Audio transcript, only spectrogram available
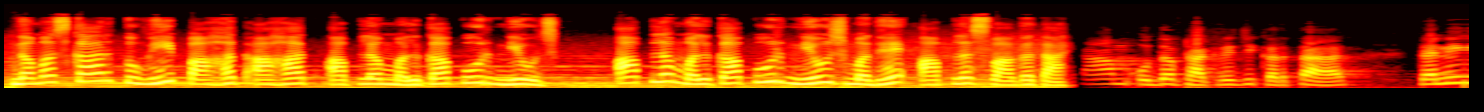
नमस्कार तुम्ही पाहत आहात आपलं मलकापूर न्यूज. आपलं मलकापूर न्यूजमध्ये आपलं स्वागत आहे. काम उद्धव ठाकरेजी करतात. त्यांनी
